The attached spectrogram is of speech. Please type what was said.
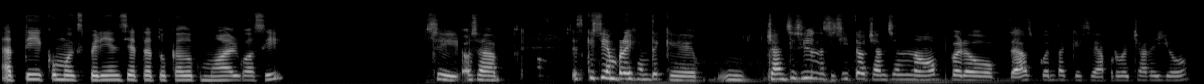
¿a ti como experiencia te ha tocado como algo así? Sí, o sea, es que siempre hay gente que mm, chance sí lo necesita o chance no, pero te das cuenta que se aprovecha de ello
